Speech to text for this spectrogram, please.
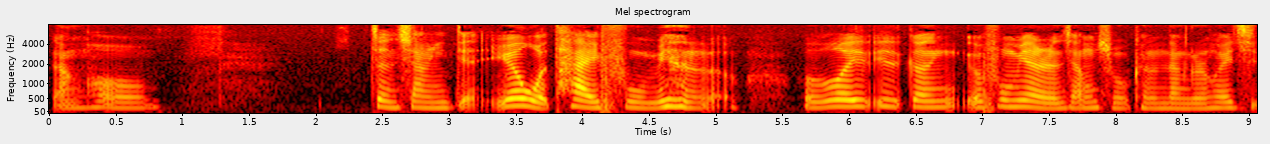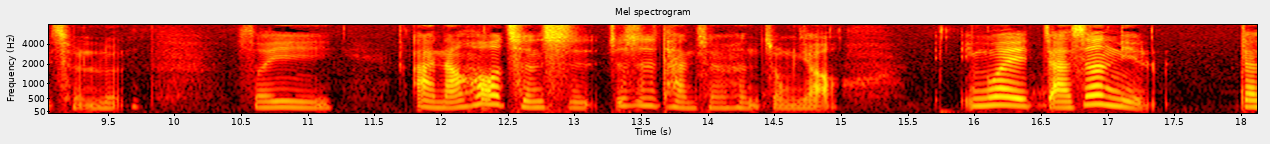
然后正向一点，因为我太负面了。我会一直跟一个负面的人相处，可能两个人会一起沉沦。所以啊，然后诚实就是坦诚很重要，因为假设你。但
